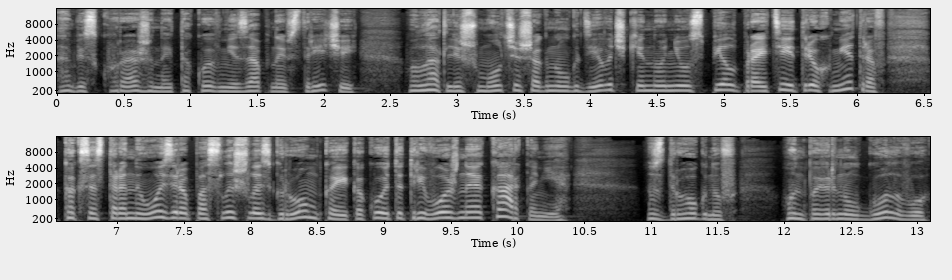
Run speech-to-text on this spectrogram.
Обескураженный такой внезапной встречей, Влад лишь молча шагнул к девочке, но не успел пройти и трех метров, как со стороны озера послышалось громкое и какое-то тревожное карканье. Вздрогнув, он повернул голову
